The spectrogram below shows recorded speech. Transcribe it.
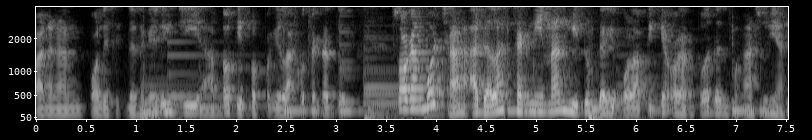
pandangan politik dan religi, atau tipe perilaku tertentu. Seorang bocah adalah cerminan hidup dari pola pikir orang tua dan pengasuhnya.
